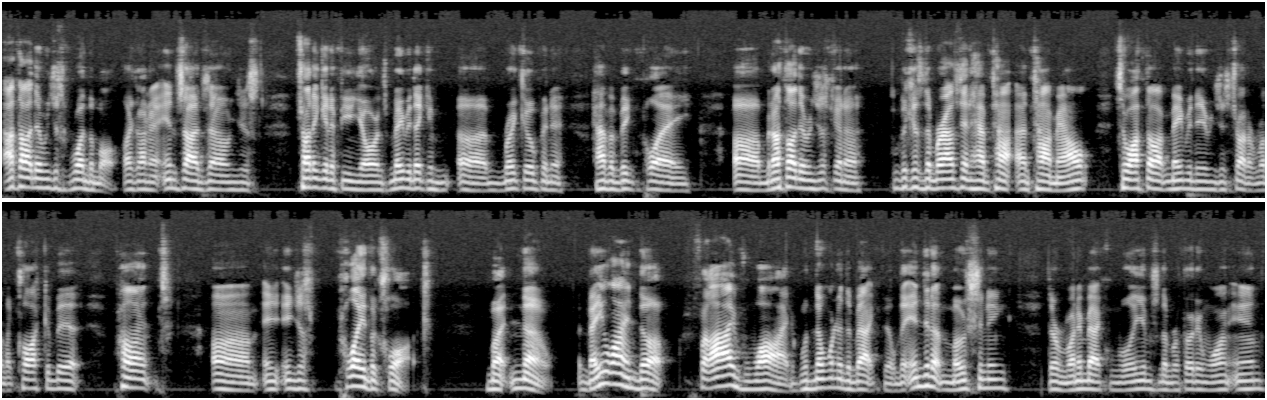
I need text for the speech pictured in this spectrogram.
I thought they would just run the ball, like on an inside zone, just try to get a few yards. Maybe they can uh, break open and have a big play. Uh, but I thought they were just gonna because the Browns didn't have time, a timeout, so I thought maybe they would just try to run the clock a bit, punt, um, and, and just play the clock. But no, they lined up five wide with no one in the backfield. They ended up motioning their running back Williams, number 31, in.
